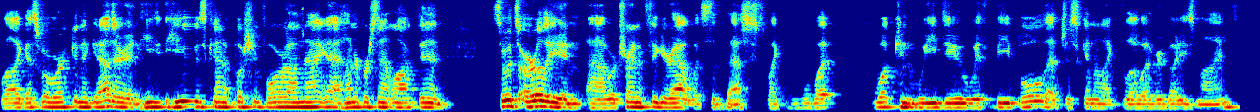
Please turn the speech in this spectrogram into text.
well I guess we're working together and he he was kind of pushing forward on that. Yeah 100% locked in. So it's early and uh, we're trying to figure out what's the best like what what can we do with Beeple that's just going to like blow everybody's minds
